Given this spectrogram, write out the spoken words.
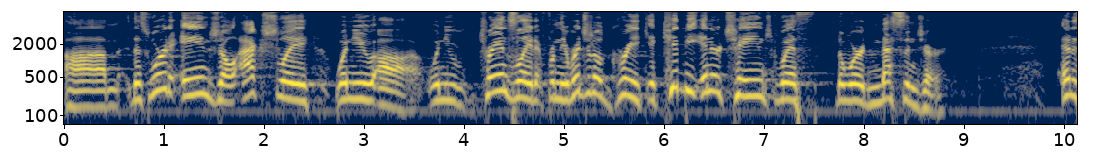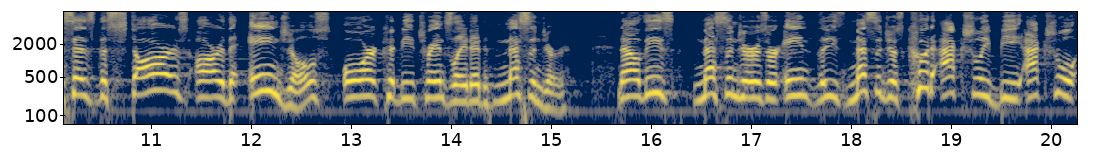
Um, this word angel, actually, when you, uh, when you translate it from the original Greek, it could be interchanged with the word messenger. And it says the stars are the angels, or could be translated messenger. Now, these messengers or an- these messengers could actually be actual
